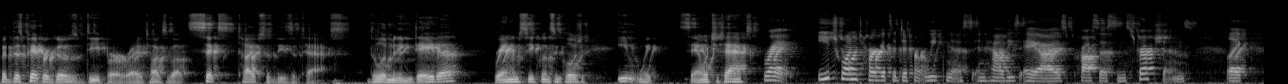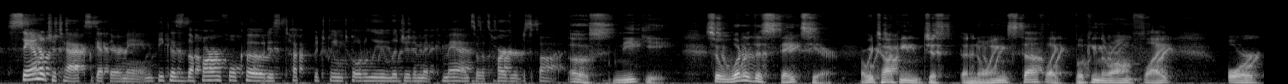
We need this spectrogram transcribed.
But this paper goes deeper, right? It talks about six types of these attacks delimiting data, random sequence enclosure, even, wait, sandwich attacks? Right. Each one targets a different weakness in how these AIs process instructions. Like sandwich attacks get their name because the harmful code is tucked between totally legitimate commands, so it's harder to spot. Oh, sneaky. So, what are the stakes here? Are we talking just annoying stuff like booking the wrong flight? Or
